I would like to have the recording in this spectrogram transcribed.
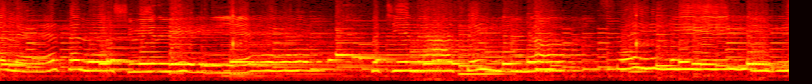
ဆက်လဲဆက်လဲရွှေတွေရဲ့မကျင်နာစိတ်ရောစိတ်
